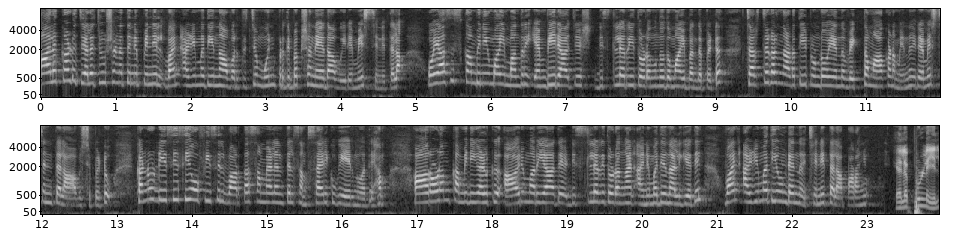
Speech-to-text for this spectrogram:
പാലക്കാട് ജലചൂഷണത്തിന് പിന്നിൽ വൻ അഴിമതി എന്ന് ആവർത്തിച്ച് മുൻ പ്രതിപക്ഷ നേതാവ് രമേശ് ചെന്നിത്തല. ഒയാസിസ് കമ്പനിയുമായി മന്ത്രി എം ബി രാജേഷ് ഡിസ്റ്റിലറി തുടങ്ങുന്നതുമായി ബന്ധപ്പെട്ട് ചർച്ചകൾ നടത്തിയിട്ടുണ്ടോ എന്ന് വ്യക്തമാക്കണമെന്ന് രമേശ് ചെന്നിത്തല ആവശ്യപ്പെട്ടു. കണ്ണൂർ ഡി ഓഫീസിൽ വാർത്താ സമ്മേളനത്തിൽ സംസാരിക്കുകയായിരുന്നു അദ്ദേഹം. ആറോളം കമ്പനികൾക്ക് ആരുമറിയാതെ ഡിസ്റ്റിലറി തുടങ്ങാൻ അനുമതി നൽകിയതിൽ വൻ അഴിമതിയുണ്ടെന്ന് ചെന്നിത്തല പറഞ്ഞു. എലപ്പുള്ളിയിൽ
